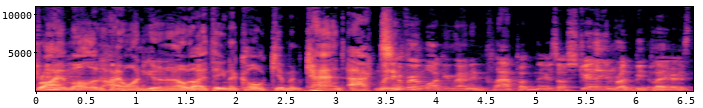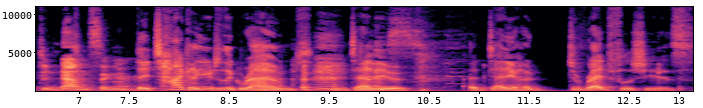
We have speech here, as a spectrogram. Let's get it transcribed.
Brian Mullen, I want you to know that I think Nicole Kidman can't act. Whenever I'm walking around in Clapham, there's Australian rugby players denouncing her. They tackle you to the ground and tell you and tell you how dreadful she is.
